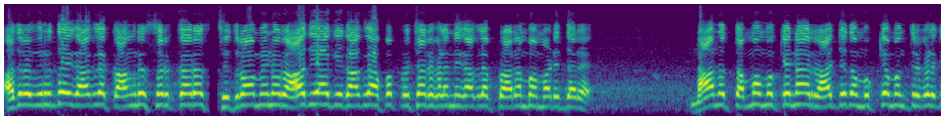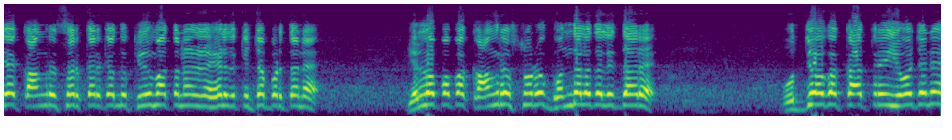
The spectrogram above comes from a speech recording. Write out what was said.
ಅದರ ವಿರುದ್ಧ ಈಗಾಗಲೇ ಕಾಂಗ್ರೆಸ್ ಸರ್ಕಾರ ಸಿದ್ದರಾಮಯ್ಯನವರು ಆದಿಯಾಗಿ ಈಗಾಗಲೇ ಅಪಪ್ರಚಾರಗಳನ್ನು ಈಗಾಗಲೇ ಪ್ರಾರಂಭ ಮಾಡಿದ್ದಾರೆ. ನಾನು ತಮ್ಮ ಮುಖೇನ ರಾಜ್ಯದ ಮುಖ್ಯಮಂತ್ರಿಗಳಿಗೆ ಕಾಂಗ್ರೆಸ್ ಸರ್ಕಾರಕ್ಕೆ ಒಂದು ಕಿವಿ ಮಾತನ್ನು ಹೇಳೋದಕ್ಕೆ ಇಷ್ಟಪಡ್ತೇನೆ ಎಲ್ಲೋ ಪಾಪ ಕಾಂಗ್ರೆಸ್ನವರು ಗೊಂದಲದಲ್ಲಿದ್ದಾರೆ. ಉದ್ಯೋಗ ಖಾತ್ರಿ ಯೋಜನೆ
